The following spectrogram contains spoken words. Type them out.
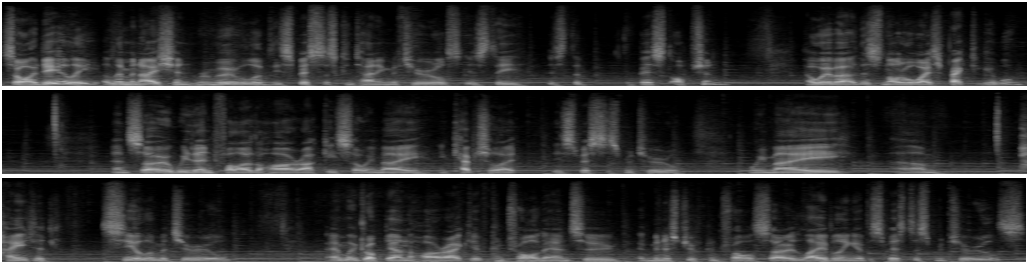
So ideally, elimination, removal of the asbestos containing materials is the, is the, the best option. However, this is not always practicable. And so we then follow the hierarchy. So we may encapsulate the asbestos material. We may um, paint it, seal the material, and we drop down the hierarchy of control down to administrative control. So labelling of asbestos materials,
